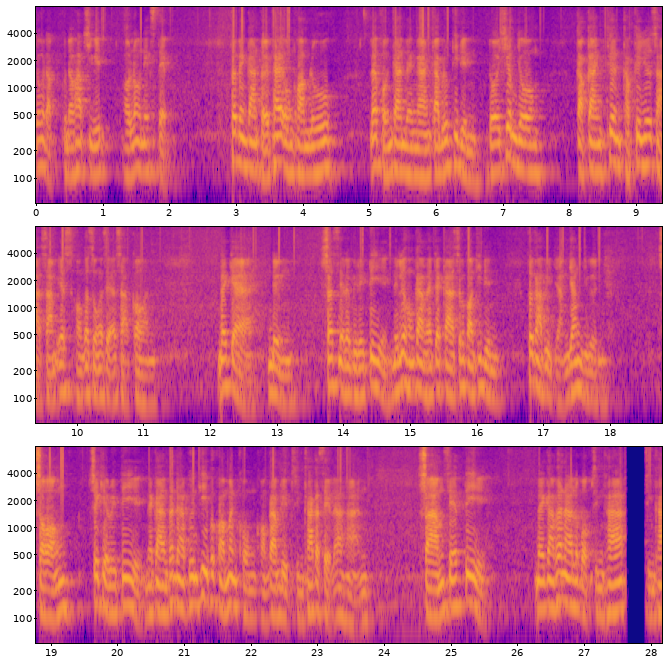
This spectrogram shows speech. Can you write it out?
ยกระดับคุณภาพชีวิต All Next Step เพื่อเป็นการเผยแพร่องค์ความรู้ และผลการดำเนินงานการรรลุที่ดิน โดยเชื่อมโยงกับการเคลื่อนขับเคลื่อนยุทธศาสตร์ 3S ของกระทรวงเกษตรและสหกรณ์ได้แก่ 1. sustainability ในเรื่องของการบริหารจัดการทรัพยากรที่ดิน เพื่อการผลิตอย่างยั่งยืน 2. security ในการพัฒนาพื้นที่เพื่อความมั่นคงของการผลิตสินค้าเกษตรและอาหาร 3. safety ในการพัฒนาระบบสินค้าสินค้า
